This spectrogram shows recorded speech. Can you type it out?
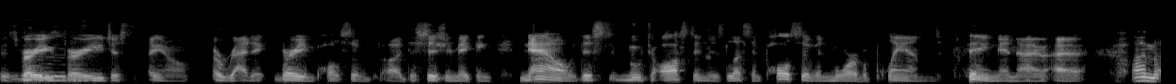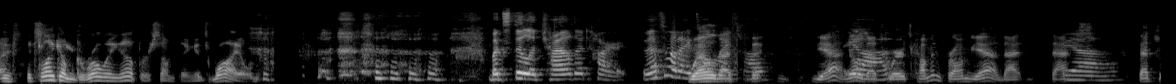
It was very, mm-hmm. very just, you know, erratic, very impulsive uh, decision making. Now, this move to Austin is less impulsive and more of a planned thing. And I, I I'm, I, it's like I'm growing up or something. It's wild. but still a child at heart. That's what I well, that's myself. That, yeah, no, yeah. that's where it's coming from. Yeah, that that's yeah. that's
